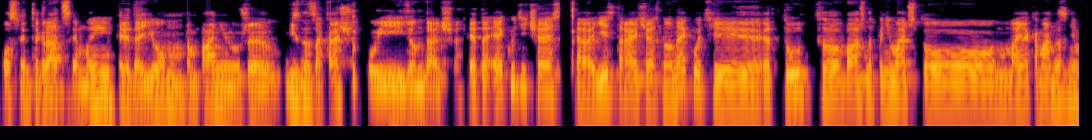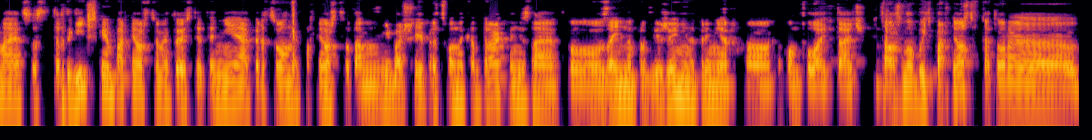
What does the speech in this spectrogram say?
после интеграции мы передаем компанию уже бизнес-заказчику и идем дальше. Это equity часть. Есть вторая часть non-equity, Э, тут важно понимать, что моя команда занимается стратегическими партнерствами, то есть это не операционные партнерства, там небольшие операционные контракты, не знаю, взаимном продвижении, например, в каком-то light touch. Должно быть партнерство, которое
